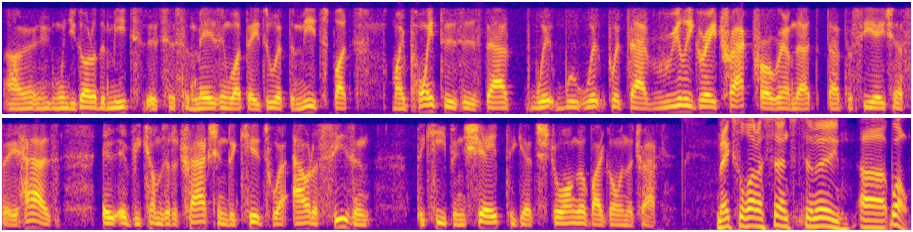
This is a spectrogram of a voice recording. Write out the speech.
Uh, when you go to the meets, it's just amazing what they do at the meets. But my point is, is that with, with, with that really great track program that that the CHSA has, it, it becomes an attraction to kids who are out of season to keep in shape, to get stronger by going to track. Makes a lot of sense to me. Uh, well.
